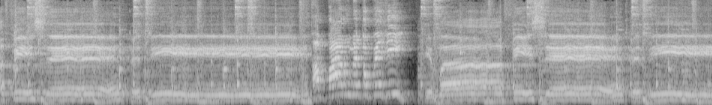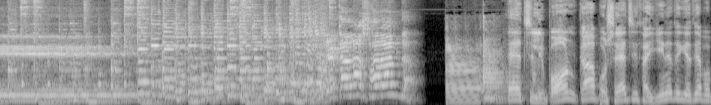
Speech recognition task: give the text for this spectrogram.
άφησε παιδί Θα πάρουμε το παιδί! Και μ' άφησε παιδί Και καλά σαράντα! Έτσι λοιπόν, κάπως έτσι θα γίνεται γιατί από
